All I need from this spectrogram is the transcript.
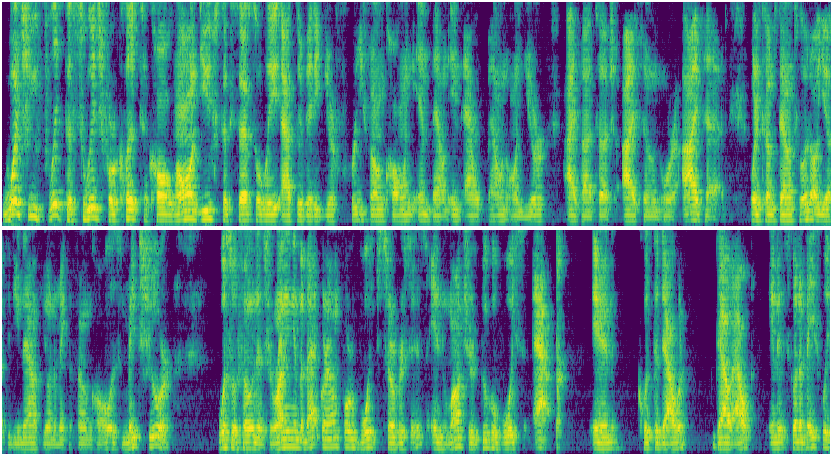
Once you flick the switch for click to call on, you've successfully activated your free phone calling inbound and outbound on your iPod Touch, iPhone, or iPad. When it comes down to it, all you have to do now if you want to make a phone call is make sure Whistle Phone is running in the background for VoIP services and launch your Google Voice app and click the dialer, dial out, and it's going to basically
